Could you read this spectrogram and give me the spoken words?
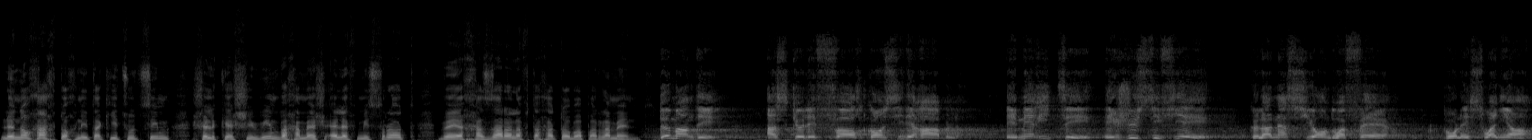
לנוכח תוכנית הקיצוצים של כ-75 אלף משרות וחזר Demandez à ce que l'effort considérable et mérité et justifié que la nation doit faire pour les soignants,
